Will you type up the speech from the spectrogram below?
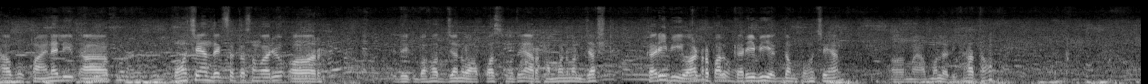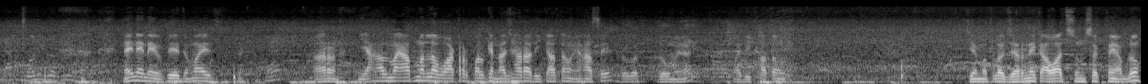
अब फाइनली पहुँचे हैं, देख सकते हो संगवारियों, और देख, बहुत जन वापस होते हैं और हम मन जस्ट करीबी वाटर पार्क करीब एकदम पहुँचे हैं। और मैं आप मतलब दिखाता हूँ। नहीं नहीं नहीं, फिर मैं और यहाँ मैं आप मतलब वाटर पार्क के नज़ारा दिखाता हूँ यहाँ से। दो दो मिनट, मैं दिखाता हूँ। कि मतलब झरने का आवाज़ सुन सकते हैं आप लोग।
